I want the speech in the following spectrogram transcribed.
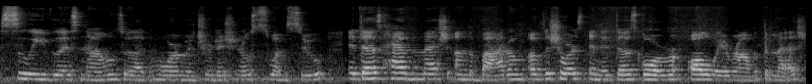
sleeveless now, so like more of a traditional swimsuit. It does have mesh on the bottom of the shorts and it does go all the way around with the mesh.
